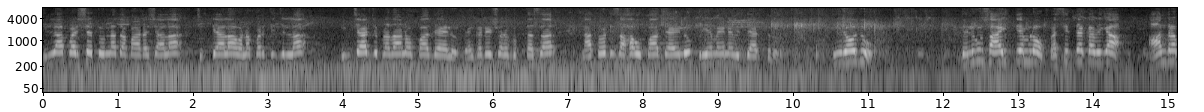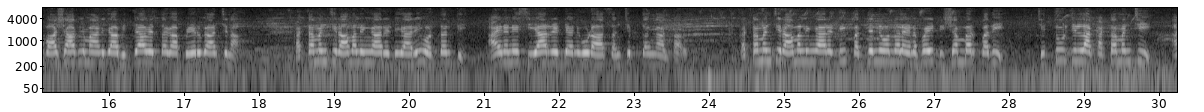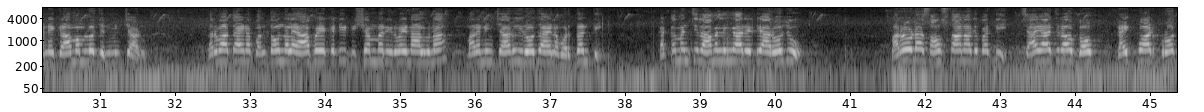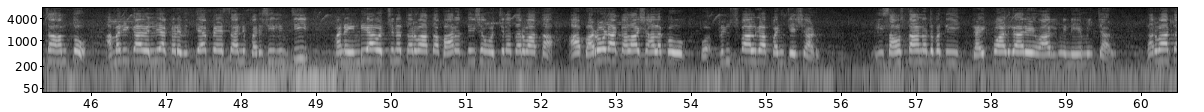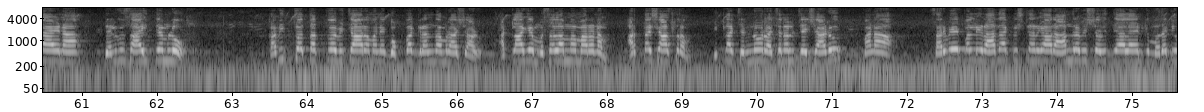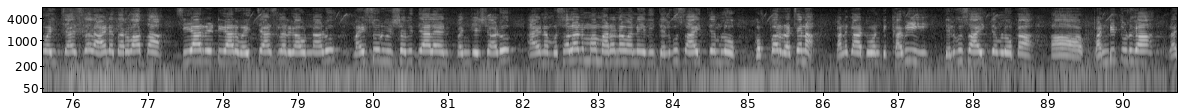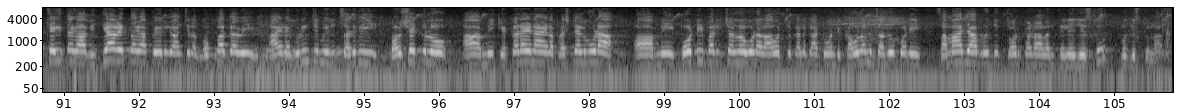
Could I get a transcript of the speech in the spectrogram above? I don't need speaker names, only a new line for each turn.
జిల్లా పరిషత్ ఉన్నత పాఠశాల చిట్యాల వనపర్తి జిల్లా ఇన్ఛార్జ్ ప్రధానోపాధ్యాయులు వెంకటేశ్వర గుప్తా సార్ నాతోటి సహా ఉపాధ్యాయులు ప్రియమైన విద్యార్థులు. ఈరోజు తెలుగు సాహిత్యంలో ప్రసిద్ధ కవిగా ఆంధ్ర భాషాభిమానిగా విద్యావేత్తగా పేరుగాంచిన కట్టమంచి రామలింగారెడ్డి గారి వర్ధంతి ఆయననే సిఆర్ రెడ్డి అని కూడా సంక్షిప్తంగా అంటారు. కట్టమంచి రామలింగారెడ్డి పద్దెనిమిది వందల ఎనభై డిసెంబర్ పది చిత్తూరు జిల్లా కట్టమంచి అనే గ్రామంలో జన్మించాడు. తర్వాత ఆయన పంతొమ్మిది వందల యాభై ఒకటి డిసెంబర్ ఇరవై నాలుగున మరణించారు. ఈరోజు ఆయన వర్ధంతి. కట్టమంచి రామలింగారెడ్డి ఆ రోజు బరోడా సంస్థానాధిపతి షాయాజీరావు గౌ గైక్వాడ్ ప్రోత్సాహంతో అమెరికా వెళ్ళి అక్కడ విద్యాభ్యాసాన్ని పరిశీలించి మన ఇండియా వచ్చిన తర్వాత భారతదేశం వచ్చిన తర్వాత ఆ బరోడా కళాశాలకు ప్రిన్సిపాల్గా పనిచేశాడు. ఈ సంస్థానాధిపతి గైక్వాడ్ గారే వారిని నియమించారు. తర్వాత ఆయన తెలుగు సాహిత్యంలో కవిత్వ తత్వ విచారం అనే గొప్ప గ్రంథం రాశాడు. అట్లాగే ముసలమ్మ మరణం అర్థశాస్త్రం ఇట్లా చెన్నో రచనలు చేశాడు. మన సర్వేపల్లి రాధాకృష్ణన్ గారు ఆంధ్ర విశ్వవిద్యాలయానికి మొదటి వైస్ ఛాన్సలర్. ఆయన తర్వాత సిఆర్ రెడ్డి గారు వైస్ ఛాన్సలర్గా ఉన్నాడు. మైసూరు విశ్వవిద్యాలయానికి పనిచేశాడు. ఆయన ముసలమ్మ మరణం అనేది తెలుగు సాహిత్యంలో గొప్ప రచన. కనుక అటువంటి కవి తెలుగు సాహిత్యంలో ఒక పండితుడుగా రచయితగా విద్యావేత్తగా పేరుగాంచిన గొప్ప కవి. ఆయన గురించి మీరు చదివి భవిష్యత్తులో మీకు ఎక్కడైనా ఆయన ప్రశ్నలు కూడా మీ పోటీ పరీక్షల్లో కూడా రావచ్చు. కనుక అటువంటి కవులను చదువుకొని సమాజాభివృద్ధికి తోడ్పడాలని తెలియజేస్తూ ముగిస్తున్నాను.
